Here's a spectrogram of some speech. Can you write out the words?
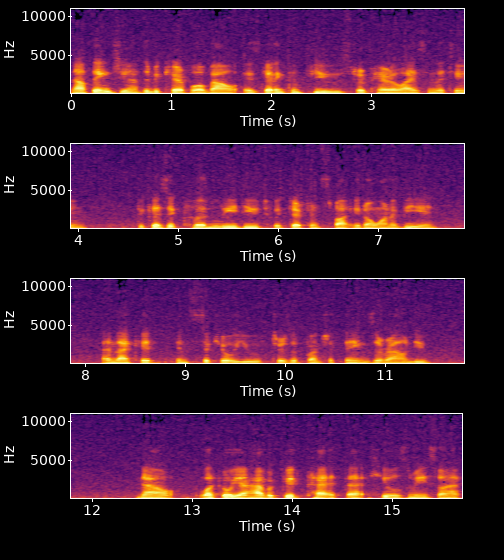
Now things you have to be careful about is getting confused or paralyzed in the tomb because it could lead you to a different spot you don't want to be in and that could insta-kill you if there's a bunch of things around you. Now, luckily I have a good pet that heals me so I have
